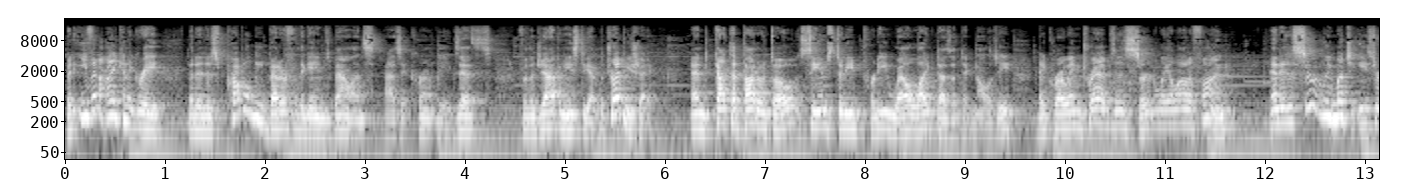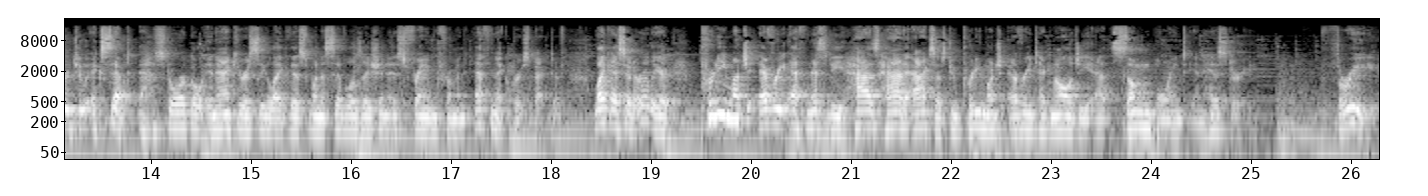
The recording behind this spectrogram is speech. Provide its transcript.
But even I can agree that it is probably better for the game's balance, as it currently exists, for the Japanese to get the trebuchet. And Kataparuto seems to be pretty well liked as a technology. Microing trebs is certainly a lot of fun. And it is certainly much easier to accept a historical inaccuracy like this when a civilization is framed from an ethnic perspective. Like I said earlier, pretty much every ethnicity has had access to pretty much every technology at some point in history. 3.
